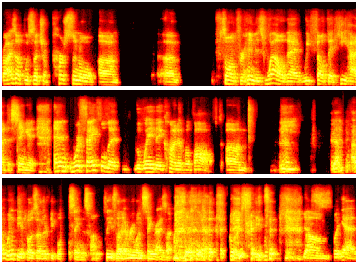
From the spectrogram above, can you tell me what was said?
rise up was such a personal um, um, song for him as well that we felt that he had to sing it. And we're thankful that the way they kind of evolved um the And I, I wouldn't be opposed to other people singing this song. Please let everyone sing "Rise Up." of course. right? Yes. Um, but yeah,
